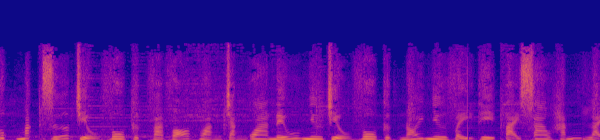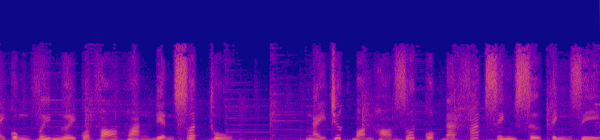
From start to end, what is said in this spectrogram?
khúc mắc giữa triệu vô cực và võ hoàng chẳng qua nếu như triệu vô cực nói như vậy thì tại sao hắn lại cùng với người của võ hoàng điện xuất thủ. Ngày trước bọn họ rốt cuộc đã phát sinh sự tình gì.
